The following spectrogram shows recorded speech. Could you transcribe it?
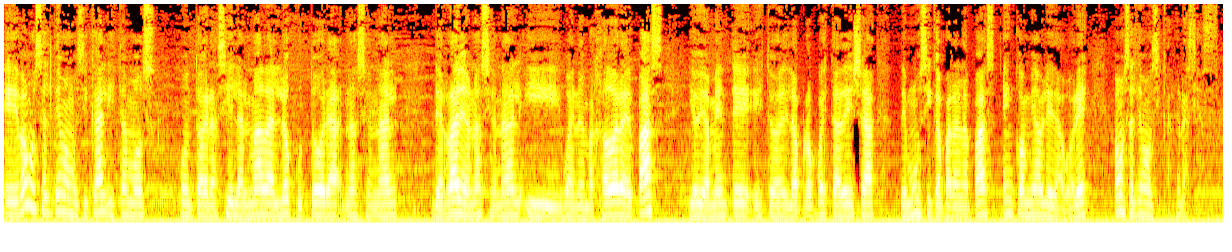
¿eh? vamos al tema musical y estamos junto a Graciela Almada, locutora nacional de Radio Nacional y bueno, embajadora de paz y obviamente esto es la propuesta de ella de Música para la Paz, encomiable labor. ¿eh? Vamos al tema musical, gracias.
